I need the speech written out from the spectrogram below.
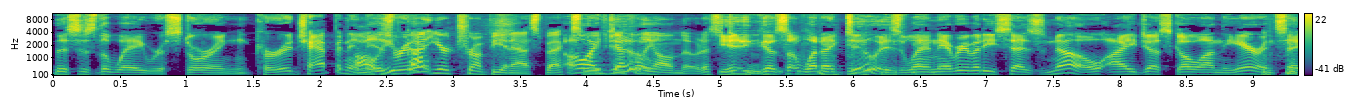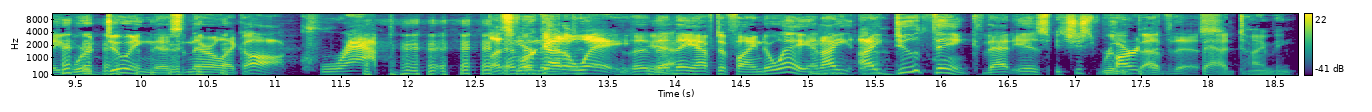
This is the way restoring courage happened in oh, Israel. you've got your Trumpian aspects. Oh, I do. definitely all noticed. Because what I do is when everybody says no, I just go on the air and say we're doing this, and they're like, "Oh crap!" Let's work out a way. Then Yeah. they have to find a way, and I, mm-hmm. I do think that is It's just really part bad, of this. bad timing.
